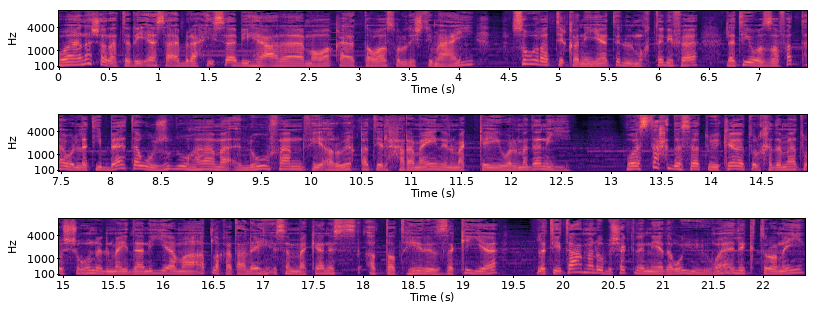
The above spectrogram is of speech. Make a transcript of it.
ونشرت الرئاسة عبر حسابها على مواقع التواصل الاجتماعي صور التقنيات المختلفة التي وظفتها والتي بات وجودها مألوفا في أروقة الحرمين المكي والمدني. واستحدثت وكالة الخدمات والشؤون الميدانية ما أطلقت عليه اسم مكانس التطهير الذكية التي تعمل بشكل يدوي وإلكتروني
